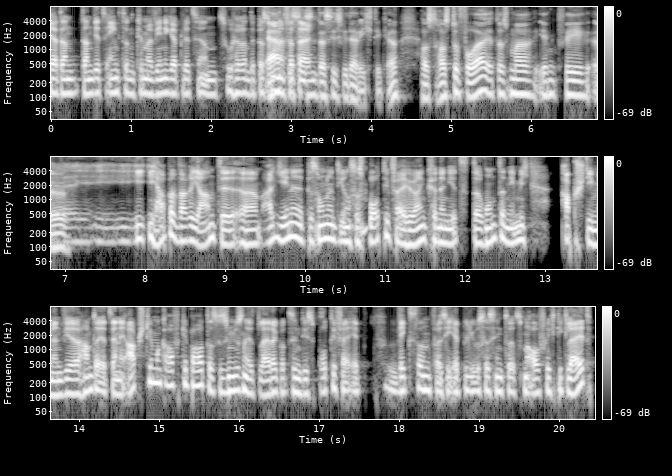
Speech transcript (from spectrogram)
ja, dann, dann wird es eng, dann können wir weniger Plätze an zuhörende Personen ja, das verteilen. Ist, das ist wieder richtig. Ja. Hast, hast du vor, dass man irgendwie. Äh, äh ich, ich habe eine Variante. Ähm, all jene Personen, die uns auf Spotify hören, können jetzt darunter nämlich abstimmen. Wir haben da jetzt eine Abstimmung aufgebaut. Also Sie müssen jetzt leider Gottes in die Spotify-App wechseln. Falls Sie Apple-User sind, tut es mir aufrichtig leid.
